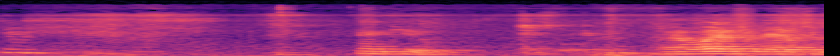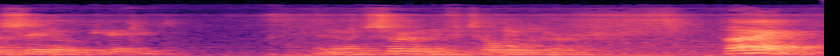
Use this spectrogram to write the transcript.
Thank you. My wife would have to say okay, and I certainly have told her. All right,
